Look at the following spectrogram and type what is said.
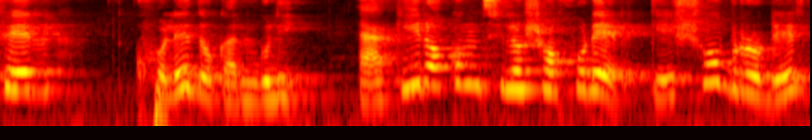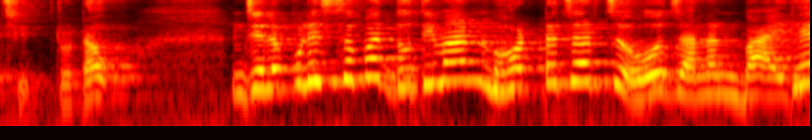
ফের খোলে দোকানগুলি। একই রকম ছিল শহরের কেশব রোডের চিত্রটাও। জেলা পুলিশ সুপার দ্যুতিমান ভট্টাচার্য জানান, বাইরে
